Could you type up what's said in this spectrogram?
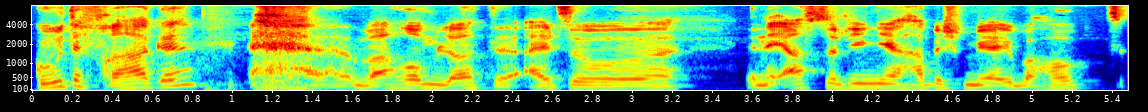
Gute Frage. Warum Lotte? Also in erster Linie habe ich mir überhaupt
